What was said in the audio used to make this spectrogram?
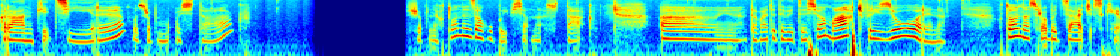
kranke Tiere. Ми зробимо ось так. Щоб ніхто не загубився у нас. Так. А, давайте дивитися. Macht Friseurin. Хто у нас робить зачіски?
